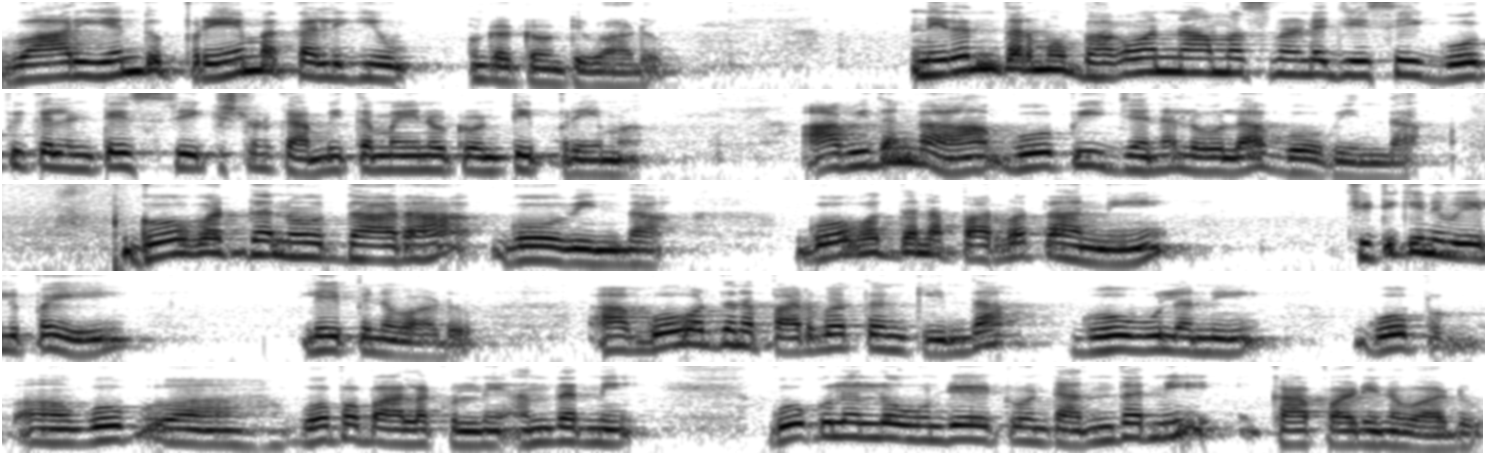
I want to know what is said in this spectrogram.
వారి ఎందు ప్రేమ కలిగి ఉన్నటువంటి వాడు నిరంతరము భగవన్నామస్మరణ చేసే గోపికలంటే శ్రీకృష్ణుడికి అమితమైనటువంటి ప్రేమ. ఆ విధంగా గోపీ జనలోల గోవింద. గోవర్ధనోద్ధార గోవింద. గోవర్ధన పర్వతాన్ని చిటికిన వేలుపై లేపినవాడు. ఆ గోవర్ధన పర్వతం కింద గోవులని గోప గోప గోపబాలకుల్ని అందరినీ గోకులంలో ఉండేటువంటి అందరినీ కాపాడినవాడు.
